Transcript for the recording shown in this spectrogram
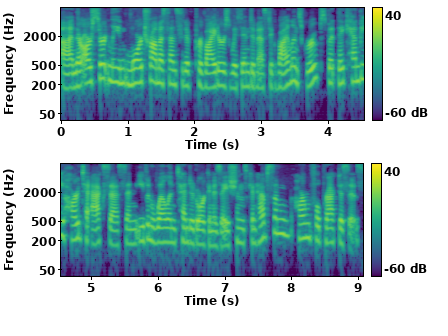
Uh, and there are certainly more trauma sensitive providers within domestic violence groups, but they can be hard to access, and even well intended organizations can have some harmful practices.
